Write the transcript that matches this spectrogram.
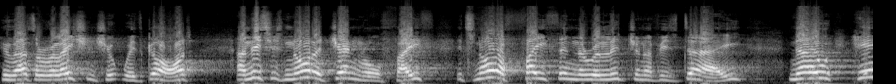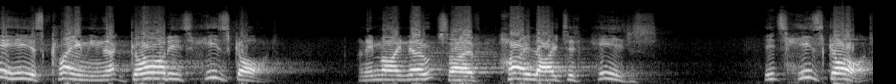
who has a relationship with God and this is not a general faith. It's not a faith in the religion of his day. No, here he is claiming that God is his God. And in my notes, I've highlighted his. It's his God.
